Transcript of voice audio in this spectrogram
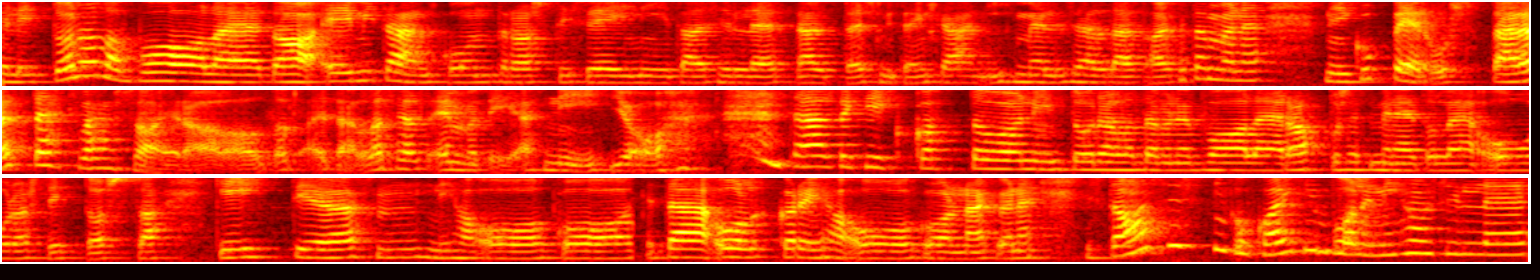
Eli todella vaaleeta, ei mitään kontrastiseiniä tai silleen, että näyttäisi mitenkään ihmeelliseltä, että aika tämmönen niin kuin perus. Tää näyttää ehkä vähän sairaalalta tai tällaiselta, en mä tiedä. Niin, joo. Täältäkin kun katsoo, niin todella tämmönen vaalea rappuset menee tulee oudosti tossa. Keittiö, mm, ihan ok. Ja tää olkkari ihan ok näköinen. Ja sitä on siis niinku kaikin puolin ihan silleen,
